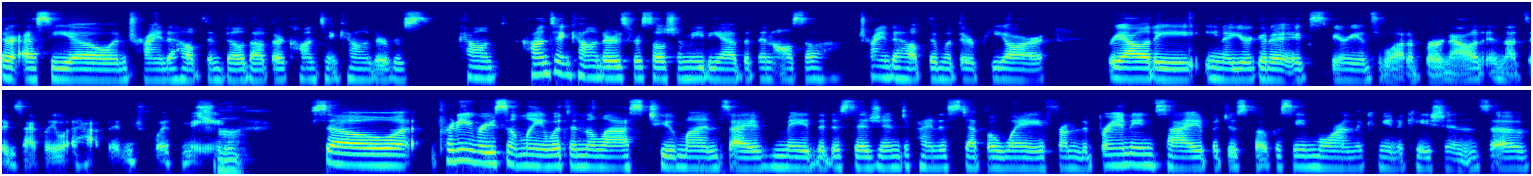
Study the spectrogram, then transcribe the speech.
their SEO and trying to help them build out their content calendar count, content calendars for social media, but then also trying to help them with their PR. Reality, you know, you're going to experience a lot of burnout, and that's exactly what happened with me. Sure. So, pretty recently, within the last two months, I've made the decision to kind of step away from the branding side, but just focusing more on the communications of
